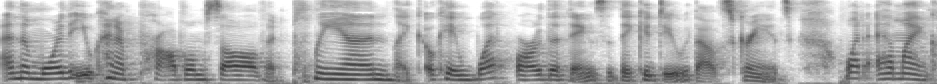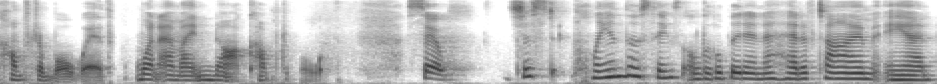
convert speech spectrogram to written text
and the more that you kind of problem solve and plan, like, okay, what are the things that they could do without screens? What am I comfortable with? What am I not comfortable with? So just plan those things a little bit in ahead of time and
